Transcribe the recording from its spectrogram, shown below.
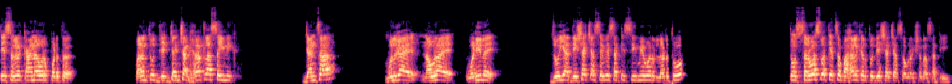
ते सगळं कानावर पडतं. परंतु ज्यांच्या घरातला सैनिक ज्यांचा मुलगा आहे नवरा आहे वडील आहे जो या देशाच्या सेवेसाठी सीमेवर लढतो तो सर्वस्व त्याचं बहाल करतो देशाच्या संरक्षणासाठी.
